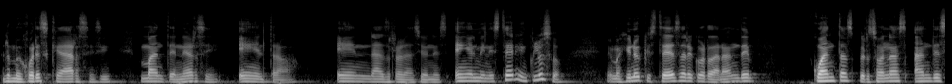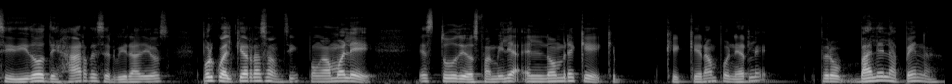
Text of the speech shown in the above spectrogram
lo mejor es quedarse, ¿sí? mantenerse en el trabajo, en las relaciones, en el ministerio incluso. Me imagino que ustedes se recordarán de ¿Cuántas personas han decidido dejar de servir a Dios por cualquier razón? ¿sí? Pongámosle estudios, familia, el nombre que, quieran ponerle, pero vale la pena,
